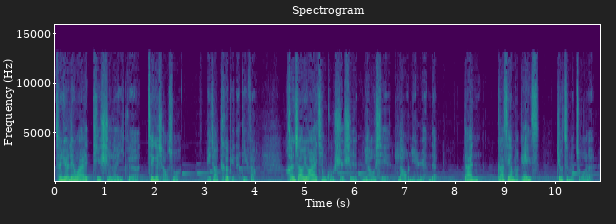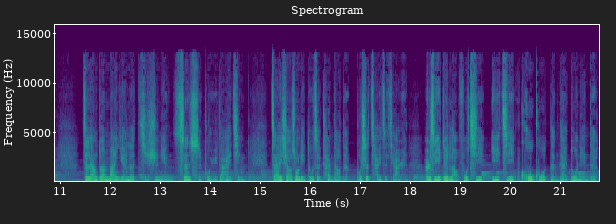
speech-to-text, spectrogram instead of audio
陈雪另外提示了一个这个小说比较特别的地方，很少有爱情故事是描写老年人的，但 Garcia Marquez 就这么做了。这两段蔓延了几十年、生死不渝的爱情，在小说里读者看到的不是才子佳人，而是一对老夫妻以及苦苦等待多年的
